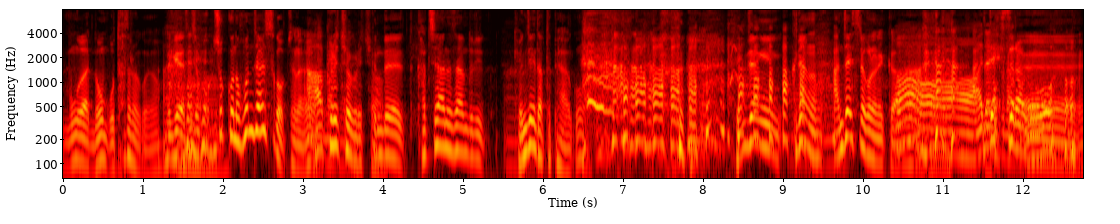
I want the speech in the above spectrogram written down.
뭔가 너무 못 하더라고요. 이게 사실 축구는 혼자 할 수가 없잖아요. 아, 그렇죠, 그렇죠. 근데 같이 하는 사람들이 굉장히 답답해하고 굉장히 그냥 앉아 있으라 그러니까 아, 앉아 있으라고. 네.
